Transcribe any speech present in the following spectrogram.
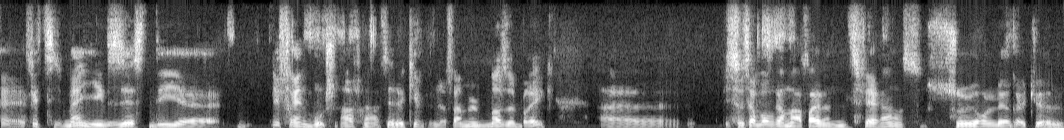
effectivement, il existe des, des freins de bouche en français, le fameux muzzle brake. puis ça, ça va vraiment faire une différence sur le recul.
